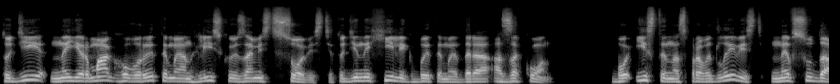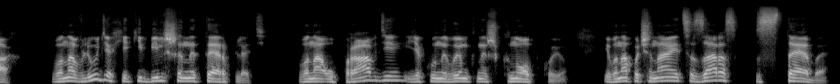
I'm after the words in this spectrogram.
Тоді не Єрмак говоритиме англійською замість совісті, тоді не Хілік битиме дера, а закон. Бо істинна справедливість не в судах, вона в людях, які більше не терплять. Вона у правді, яку не вимкнеш кнопкою. І вона починається зараз з тебе.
